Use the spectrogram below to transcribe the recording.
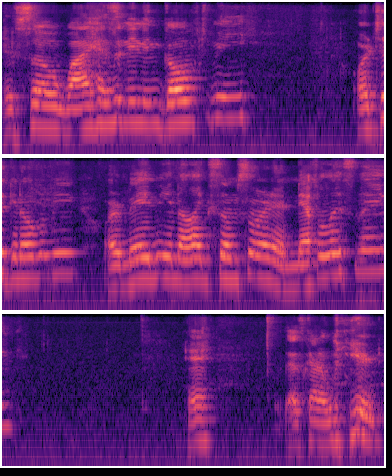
if so, why hasn't it engulfed me? Or taken over me? Or made me into like some sort of Nephilis thing? Hey, that's kind of weird.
